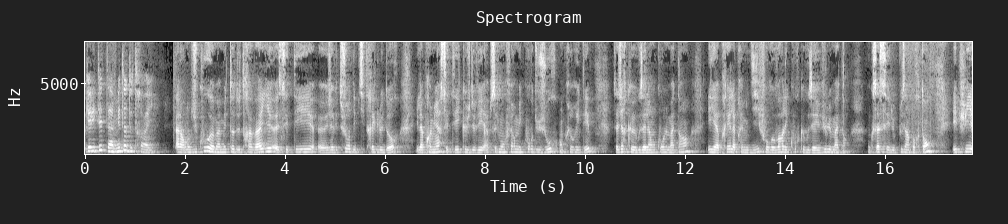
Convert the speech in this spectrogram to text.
quelle était ta méthode de travail? Alors donc du coup, euh, ma méthode de travail, euh, c'était, euh, j'avais toujours des petites règles d'or. Et la première, c'était que je devais absolument faire mes cours du jour en priorité. C'est-à-dire que vous allez en cours le matin et après l'après-midi, il faut revoir les cours que vous avez vus le matin. Donc ça, c'est le plus important. Et puis,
